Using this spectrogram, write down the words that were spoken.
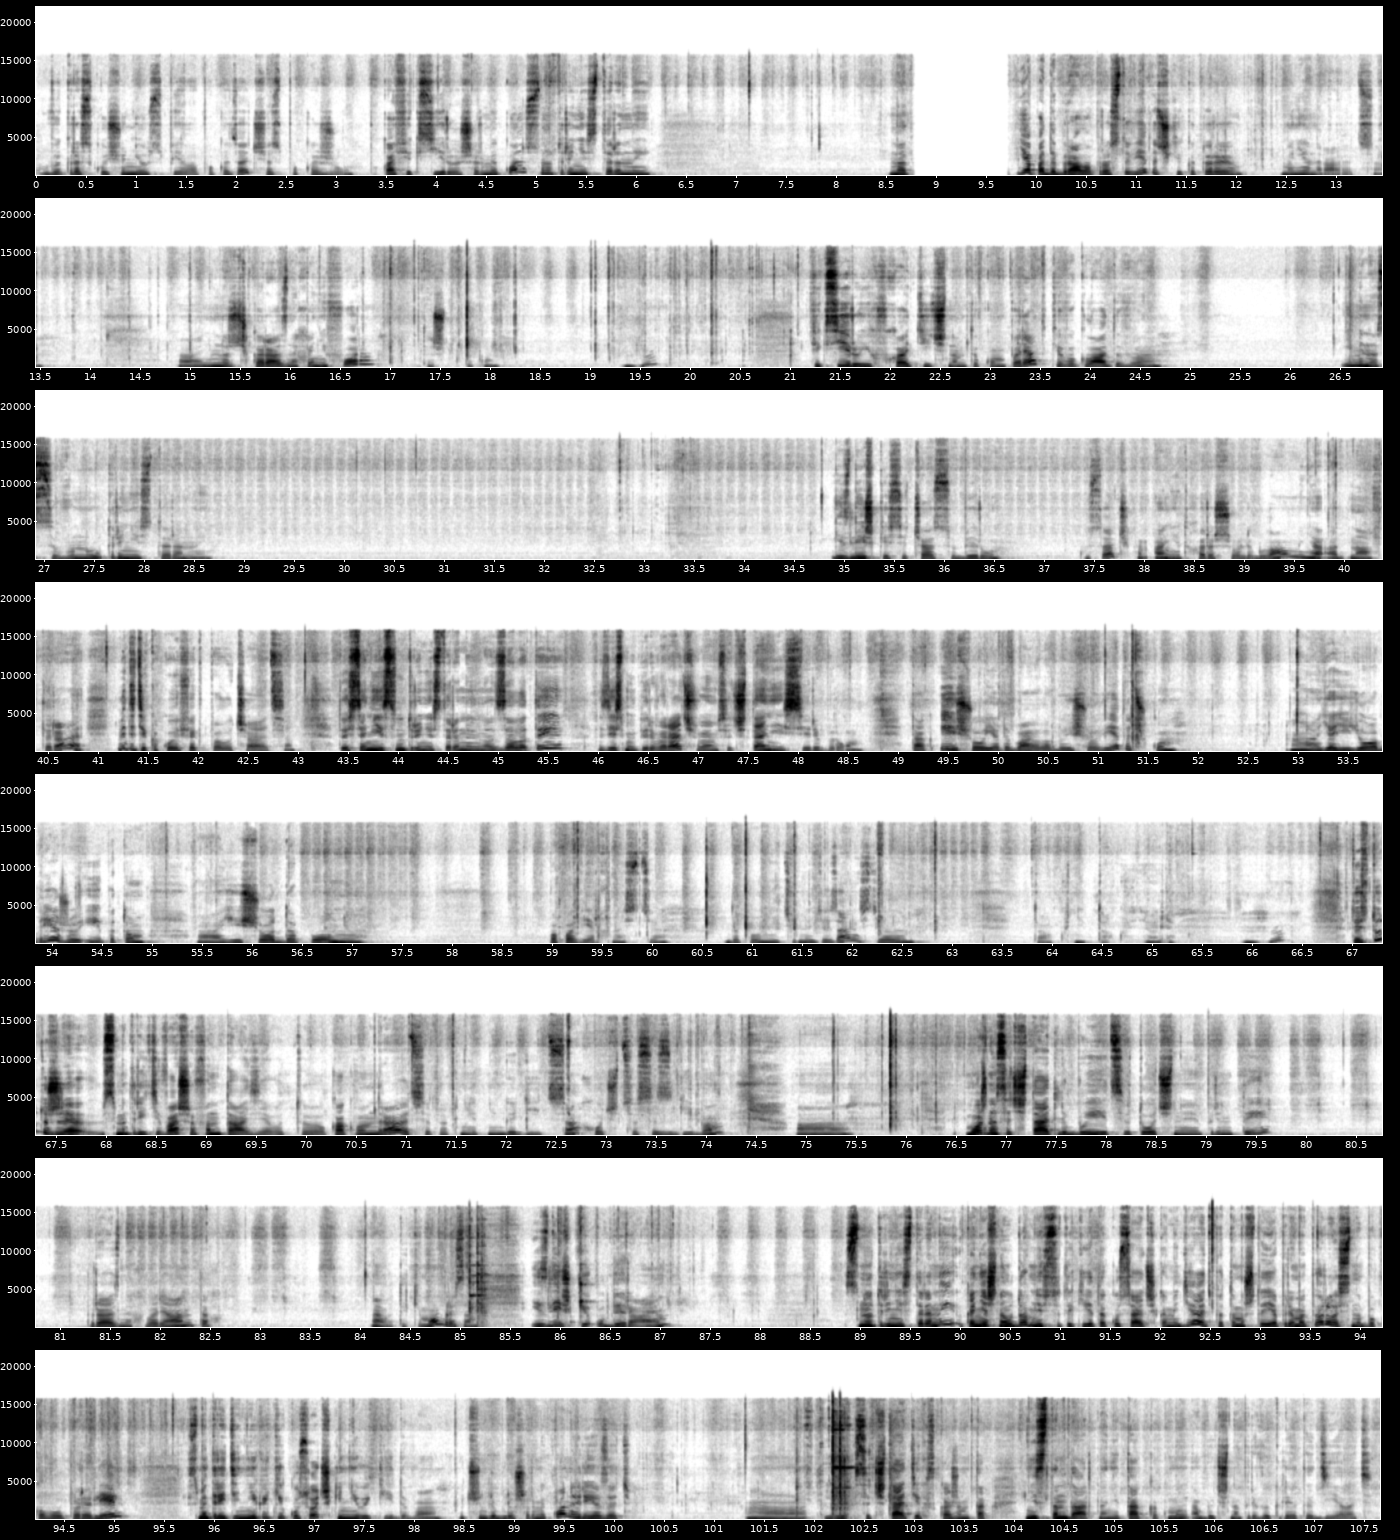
выкраску еще не успела показать, сейчас покажу. Пока фиксирую шармикон с внутренней стороны. На... Я подобрала просто веточки, которые мне нравятся. А, немножечко разных они форм. Угу. Фиксирую их в хаотичном таком порядке, выкладываю. Именно с внутренней стороны. Излишки сейчас уберу кусачком. А, нет, хорошо легла у меня. Одна, вторая. Видите, какой эффект получается? То есть они с внутренней стороны у нас золотые. Здесь мы переворачиваем в сочетании с серебром. Так, и еще я добавила бы еще веточку. А, я ее обрежу и потом а, еще дополню по поверхности. Дополнительный дизайн сделаем. Так, не так взяли. Угу. То есть тут уже, смотрите, ваша фантазия. Вот э, как вам нравится, так нет, не годится. Хочется с изгибом. А, можно сочетать любые цветочные принты в разных вариантах. А, вот таким образом. Излишки убираем. С внутренней стороны, конечно, удобнее все-таки это кусачками делать, потому что я прямо оперлась на боковую параллель. Смотрите, никакие кусочки не выкидываю. Очень люблю шармиконы резать. А, и сочетать их, скажем так, нестандартно, не так, как мы обычно привыкли это делать.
